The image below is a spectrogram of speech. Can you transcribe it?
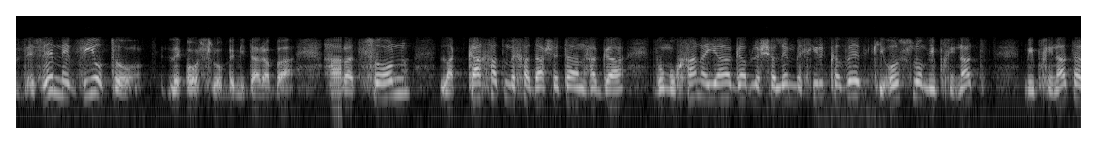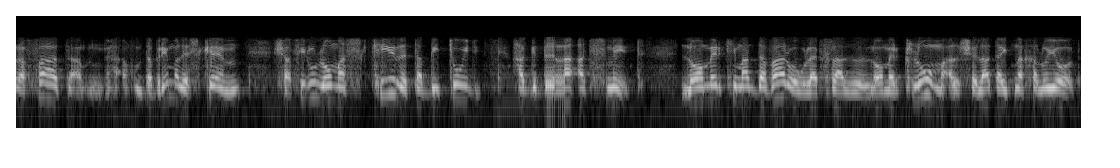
וזה מביא אותו לאוסלו במידה רבה. הרצון לקחת מחדש את ההנהגה, והוא מוכן היה אגב לשלם מחיר כבד, כי אוסלו מבחינת, מבחינת ערפאת, אנחנו מדברים על הסכם שאפילו לא מזכיר את הביטוי הגדרה עצמית. לא אומר כמעט דבר, או אולי בכלל לא אומר כלום על שאלת ההתנחלויות.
